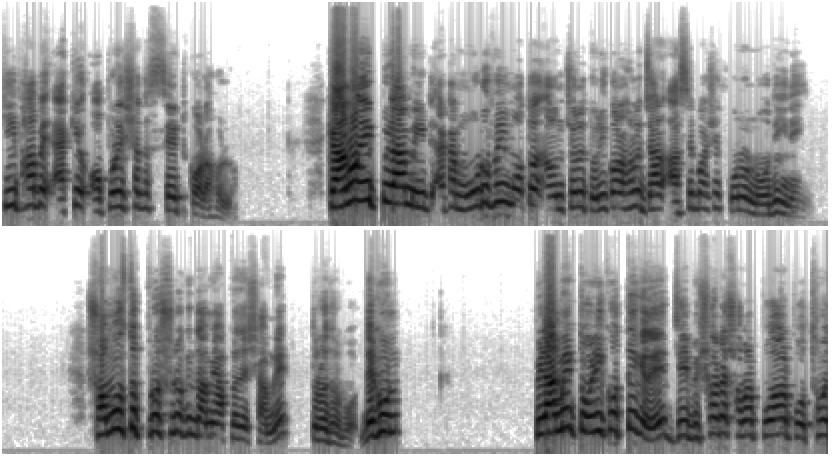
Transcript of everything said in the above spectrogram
কীভাবে একে অপরের সাথে সেট করা হলো? কেন এই পিরামিড একটা মরুভূমির মতো অঞ্চলে তৈরি করা হলো যার আশেপাশে কোনো নদী নেই? সমস্ত প্রশ্ন কিন্তু আমি আপনাদের সামনে তুলে ধরবো। দেখুন পিরামিড তৈরি করতে গেলে যে বিষয়টা সবার পর প্রথমে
